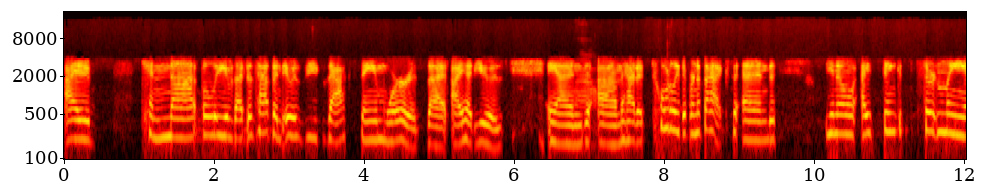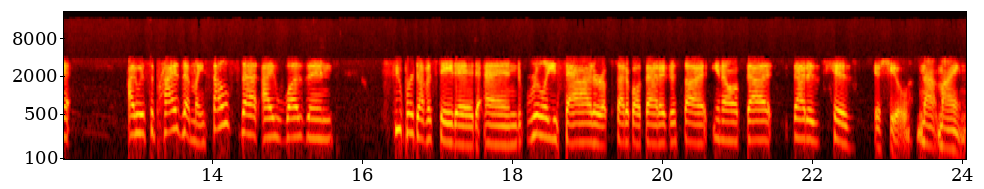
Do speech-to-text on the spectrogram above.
I cannot believe that just happened. It was the exact same words that I had used and wow. um, had a totally different effect. And, you know, I think certainly I was surprised at myself that I wasn't super devastated and really sad or upset about that. I just thought, you know, that that is his issue, not mine.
